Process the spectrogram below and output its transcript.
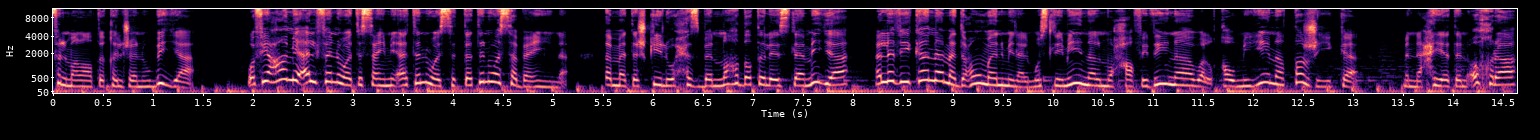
في المناطق الجنوبية. وفي عام 1976 تم تشكيل حزب النهضة الإسلامية الذي كان مدعوما من المسلمين المحافظين والقوميين الطاجيك. من ناحية أخرى،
